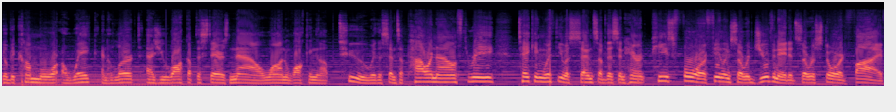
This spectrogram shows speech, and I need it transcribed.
You'll become more awake and alert as you walk up the stairs now. One, walking up. Two, with a sense of power now. Three, taking with you a sense of this inherent peace. Four, feeling so rejuvenated, so restored. Five,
